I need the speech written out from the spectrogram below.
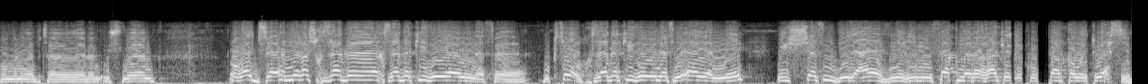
ومن يبتغي غير الإسلام. وغتجاءني غاش خزاد خزاد كيدوي وينات مكتوب. خزاد كيدوي وينات الآية اللي يشاف ديال العهد ني الميثاق ما راه غاك الكفار قويت ويحسب.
